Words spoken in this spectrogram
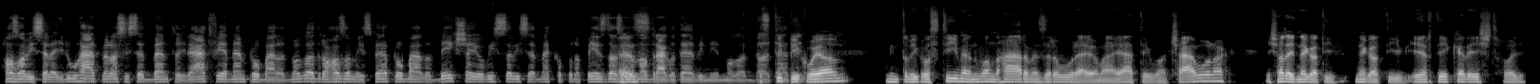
hazaviszel egy ruhát, mert azt hiszed bent, hogy rád fér, nem próbálod magadra, hazamész, felpróbálod, mégse jó, visszaviszed, megkapod a pénzt, de azért Ez, a nadrágot elvinnéd magaddal. Ez tipik olyan, mint amikor Steam-en van 3000 órája már játékban a csávónak, és ad egy negatív, negatív értékelést, hogy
